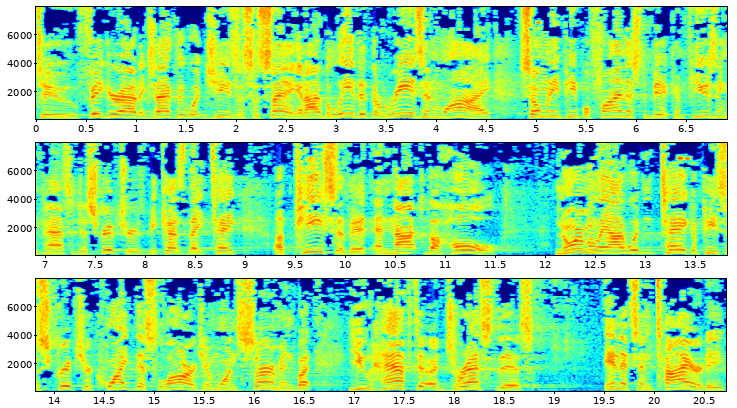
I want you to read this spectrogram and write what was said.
to figure out exactly what Jesus is saying. And I believe that the reason why so many people find this to be a confusing passage of Scripture is because they take a piece of it and not the whole. Normally, I wouldn't take a piece of Scripture quite this large in one sermon, but you have to address this in its entirety,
